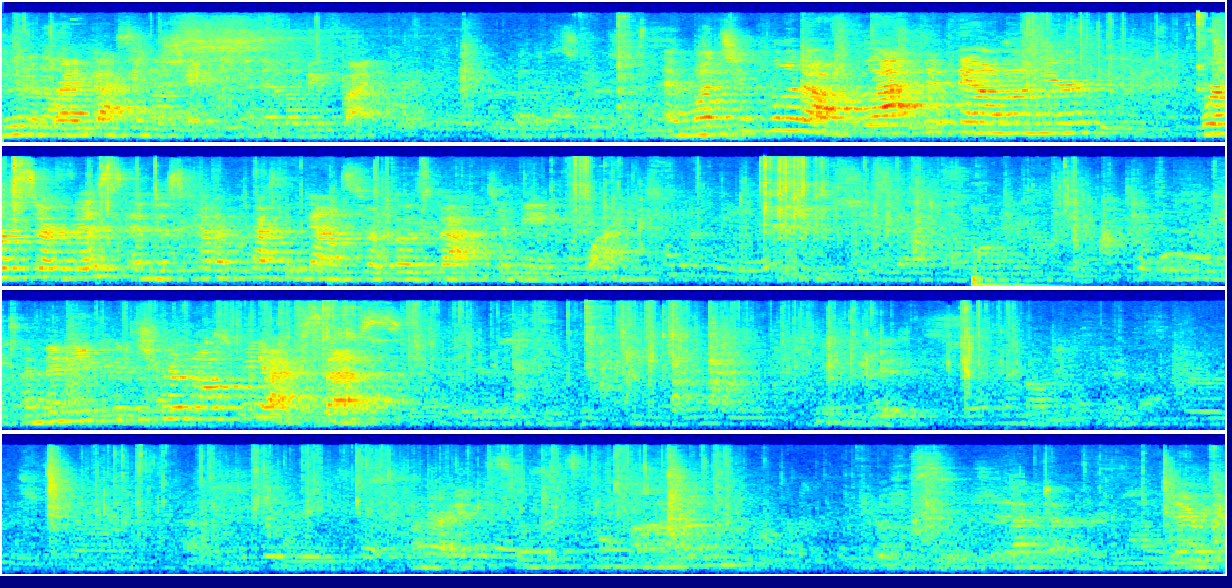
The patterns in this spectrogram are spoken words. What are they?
move it right back into shape and it'll be fine. And once you pull it off, flatten it down on your work surface and just kind of press it down so it goes back to being flat. And then you can trim off the excess. All right, so let's hold on. There we go.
